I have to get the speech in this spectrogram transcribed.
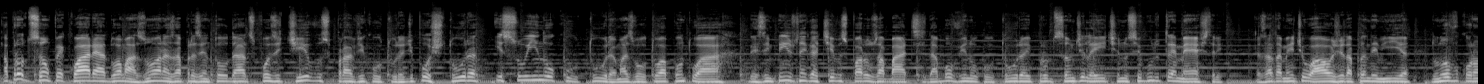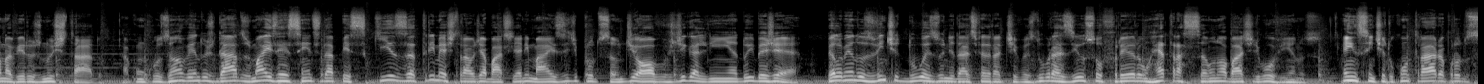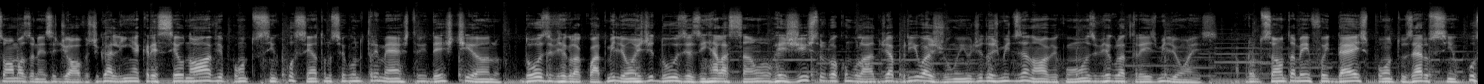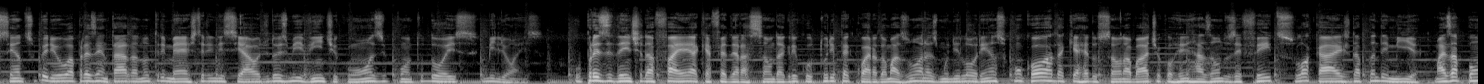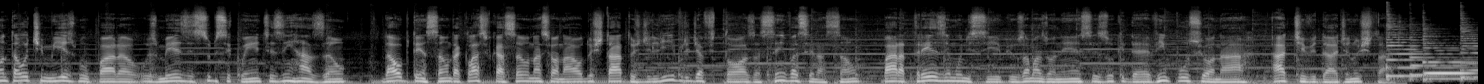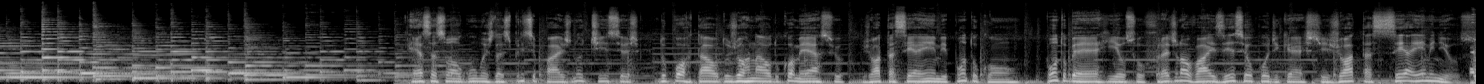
A produção pecuária do Amazonas apresentou dados positivos para a avicultura de postura e suinocultura, mas voltou a pontuar desempenhos negativos para os abates da bovinocultura e produção de leite no segundo trimestre, exatamente o auge da pandemia do novo coronavírus no estado. A conclusão vem dos dados mais recentes da pesquisa trimestral de abate de animais e de produção de ovos de galinha do IBGE. Pelo menos 22 unidades federativas do Brasil sofreram retração no abate de bovinos. Em sentido contrário, a produção amazonense de ovos de galinha cresceu 9,5% no segundo trimestre deste ano, 12,4 milhões de dúzias em relação ao registro do acumulado de abril a junho de 2019, com 11,3 milhões. A produção também foi 10,05% superior à apresentada no trimestre inicial de 2020, com 11,2 milhões. O presidente da que é a Federação da Agricultura e Pecuária do Amazonas, Muni Lourenço, concorda que a redução no abate ocorreu em razão dos efeitos locais da pandemia, mas aponta otimismo para os meses subsequentes em razão da obtenção da classificação nacional do status de livre de aftosa sem vacinação para 13 municípios amazonenses, o que deve impulsionar a atividade no estado. Essas são algumas das principais notícias do portal do Jornal do Comércio, jcam.com.br. Eu sou Fred Novaes, esse é o podcast JCAM News.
